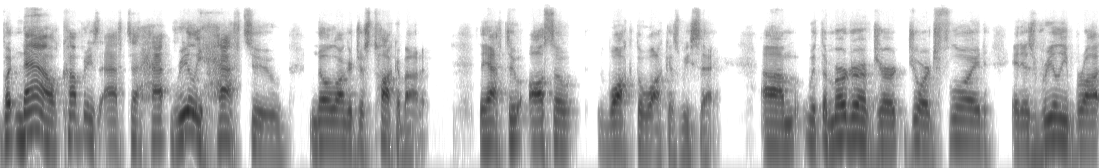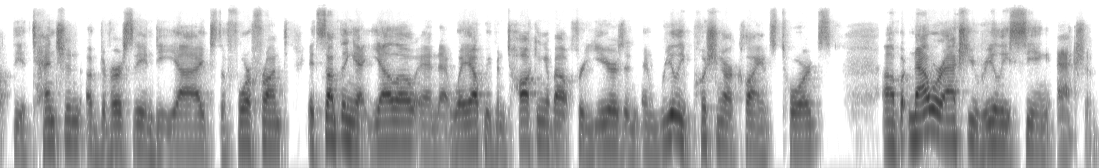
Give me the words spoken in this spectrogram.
but now companies have to ha- really have to no longer just talk about it. They have to also walk the walk, as we say. Um, with the murder of George Floyd, it has really brought the attention of diversity and DEI to the forefront. It's something at Yello and at WayUp we've been talking about for years and, and really pushing our clients towards. Uh, but now we're actually really seeing action.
